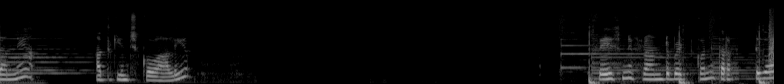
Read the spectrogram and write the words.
దాన్ని అతికించుకోవాలి. ఫేస్ని ఫ్రంట్ పెట్టుకొని కరెక్ట్గా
